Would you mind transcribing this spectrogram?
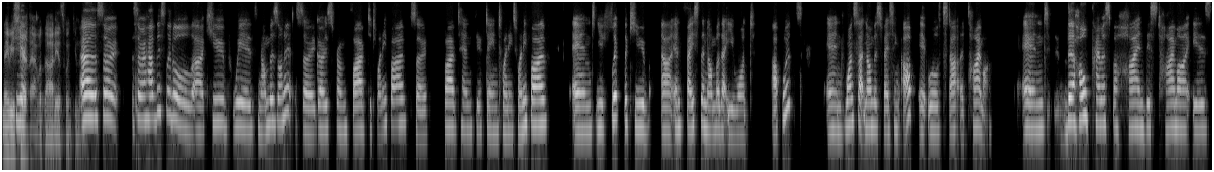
Maybe share yeah. that with the audience. What you know. Uh, so so I have this little uh, cube with numbers on it. So it goes from 5 to 25. So 5, 10, 15, 20, 25 and you flip the cube uh, and face the number that you want upwards. And once that number is facing up, it will start a timer. And the whole premise behind this timer is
